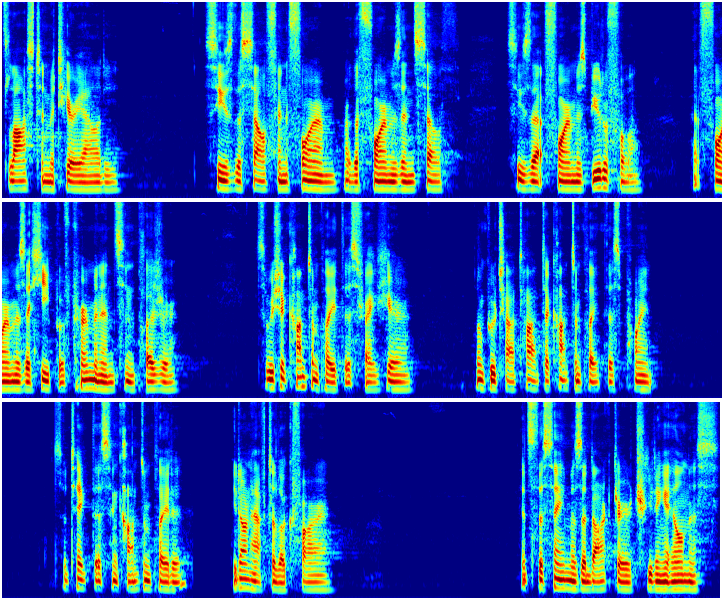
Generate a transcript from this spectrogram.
It's lost in materiality. Sees the self in form, or the forms in self. Sees that form is beautiful. That form is a heap of permanence and pleasure. So we should contemplate this right here. Luang Pu Cha taught to contemplate this point. So take this and contemplate it. You don't have to look far. It's the same as a doctor treating an illness.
